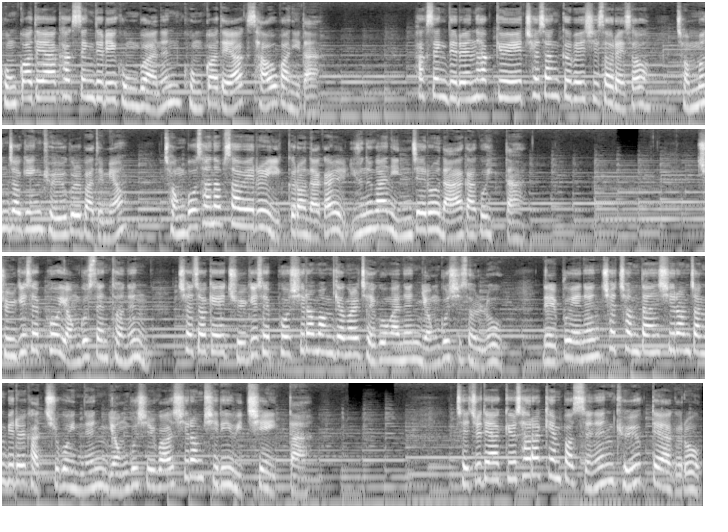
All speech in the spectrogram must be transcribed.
공과대학 학생들이 공부하는 공과대학 4호관이다. 학생들은 학교의 최상급의 시설에서 전문적인 교육을 받으며 정보 산업 사회를 이끌어 나갈 유능한 인재로 나아가고 있다. 줄기세포 연구센터는 최적의 줄기세포 실험 환경을 제공하는 연구시설로 내부에는 최첨단 실험 장비를 갖추고 있는 연구실과 실험실이 위치해 있다. 제주대학교 사라 캠퍼스는 교육대학으로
